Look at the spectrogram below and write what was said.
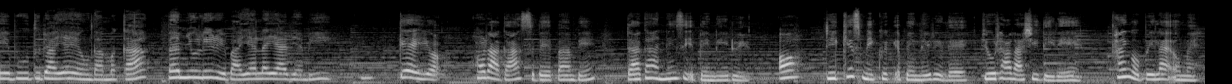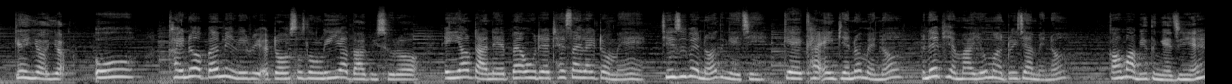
ရေးဘူးသူတရရုံသာမကပန်းမျိုးလေးတွေပါရက်လိုက်ရပြန်ပြီကဲရော့ဟောတာကစပယ်ပန်းပင်ဒါကနင်းစီအပင်လေးတွေအော်ဒီ kiss me quick အပင်လေးတွေလည်းပြိုးထားတာရှိသေးတယ်ခိုင်းကိုပေးလိုက်အောင်မယ်ကဲရော့ရော့အိုးခိုင်တော့ပန်းမင်လေးတွေအတော်စုံစုံလေးရသွားပြီဆိုတော့အိမ်ရောက်တာနဲ့ပန်းအိုးထဲထည့်ဆိုင်လိုက်တော့မယ်ကျေးဇူးပဲနော်တငယ်ချင်းကဲခိုင်အိမ်ပြန်တော့မယ်နော်မနေ့ပြန်မှရုံးမှတွေးကြမယ်နော် ကောင်းပါပြီတငယ်ချင်းရဲ့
